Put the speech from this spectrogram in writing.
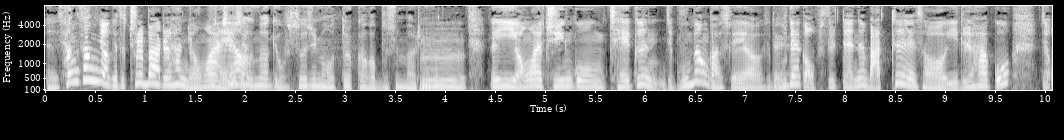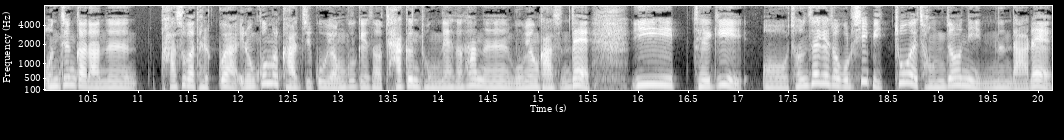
네, 상상력에서 출발을 한 영화예요. 비틀즈 음악이 없어지면 어떨까가 무슨 말이에요? 음, 그러니까 이 영화의 주인공 잭은 이제 무명 가수예요. 그래서 네. 무대가 없을 때는 마트에서 일을 하고 이제 언젠가 나는 가수가 될 거야 이런 꿈을 가지고 영국에서 작은 동네에서 사는 무명 가수인데 이 잭이 어, 전 세계적으로 12초의 정전이 있는 날에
